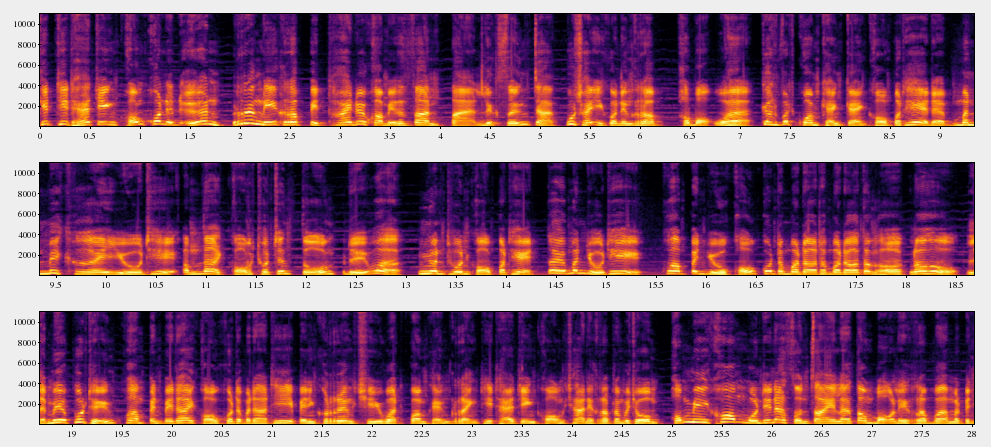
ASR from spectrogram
คิดที่แท้จริงของคนอื่นๆ เรื่องนี้ครับปิดท้ายด้วยความเห็นสั้นๆแต่ลึกซึ้งจากผู้ใช้อีกคนหนึ่งครับ เขาบอกว่าการวัดความแข็งแกร่งของประเทศน่ะมันไม่เคยอยู่ที่อำนาจของชนชั้นสูง หรือว่าเงินทุนของประเทศ แต่มันอยู่ที่ ความเป็นอยู่ของคนธรรมดาธรรมดาตั้งหากแล้วและเมื่อพูดถึงความเป็นไปได้ของคนธรรมดาที่เป็นเครื่องชี้วัดความแข็งแกร่งที่แท้จริงของชาตินะครับท่านผู้ชม ผมมีข้อมูลที่น่าสนใจและต้องบอกเลยครับว่ามันเป็น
